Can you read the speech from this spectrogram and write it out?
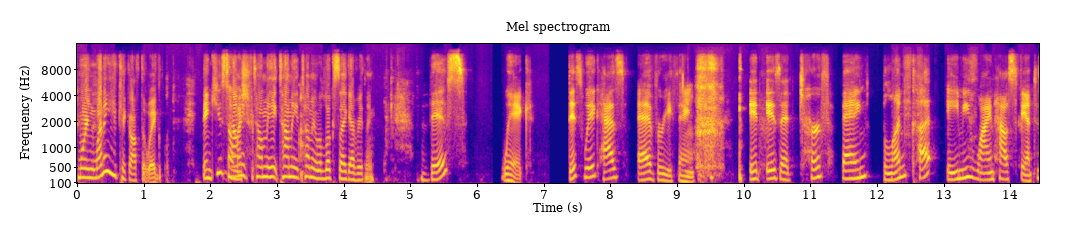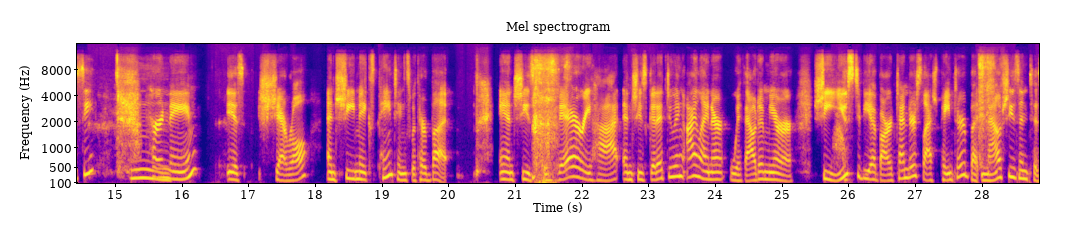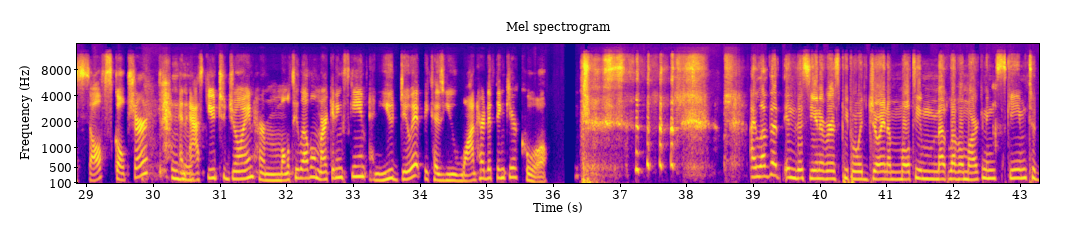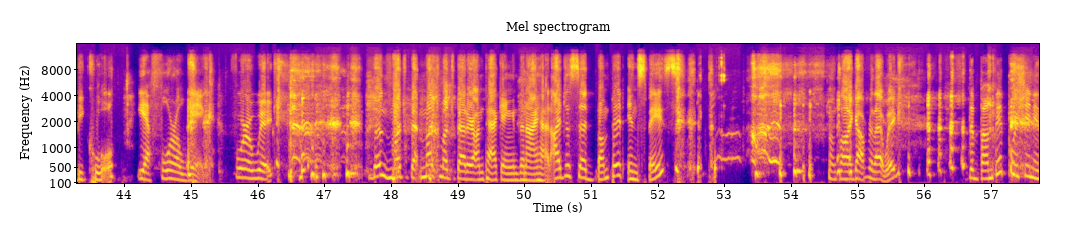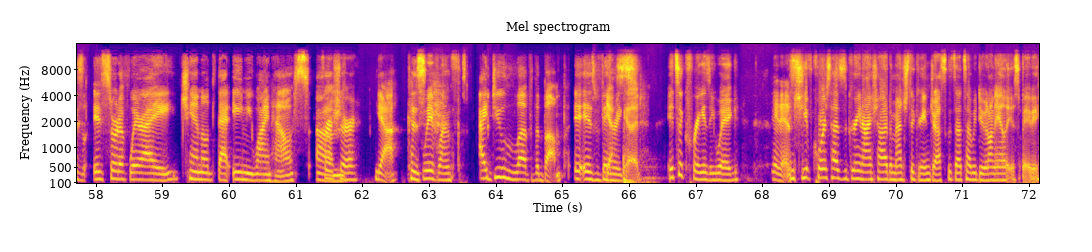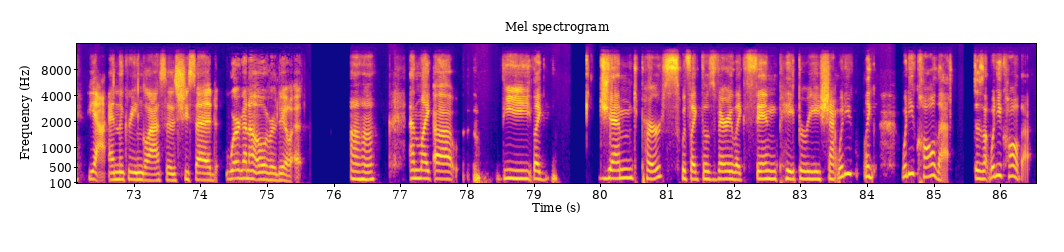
Maureen, why don't you kick off the wig? Thank you so tell much Me, for tell me, tell me, tell me what looks like everything. this wig. This wig has everything. it is a turf bang blunt cut Amy Winehouse fantasy. Her Mm. name is Cheryl, and she makes paintings with her butt. And she's very hot and she's good at doing eyeliner without a mirror. She used to be a bartender slash painter, but now she's into self sculpture and Mhm. asked you to join her multi level marketing scheme. And you do it because you want her to think you're cool. I love that in this universe, people would join a multi-level marketing scheme to be cool Yeah, for a wig. for a wig. Much, be- much, much better unpacking than I had. I just said bump it in space. That's all I got for that wig. the bump it portion is is sort of where I channeled that Amy Winehouse. For um, sure. Yeah, because Wavelength. I do love the bump. It is very Yes. good. It's a crazy wig. It is. And she, of course, has the green eyeshadow to match the green dress because that's how we do it on Alias, baby. yeah, and the green glasses. She said, "We're gonna overdo it." Uh huh. And like uh, the like gemmed purse with like those very like thin, papery. What do you like? What do you call that? Does that? What do you call that?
